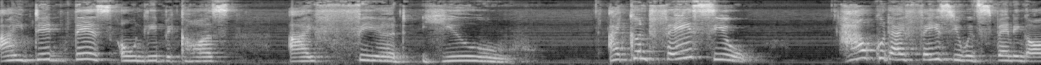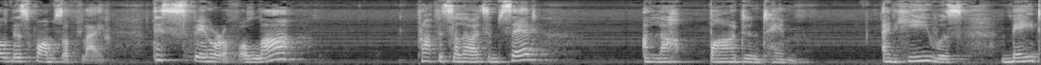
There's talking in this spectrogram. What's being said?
I did this only because I feared you. I couldn't face you. How could I face you with spending all these forms of life? This fear of Allah. Prophet said, Allah pardoned him and he was made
